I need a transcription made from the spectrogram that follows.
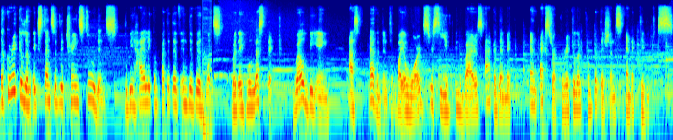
The curriculum extensively trains students to be highly competitive individuals with a holistic well-being as evident by awards received in various academic and extracurricular competitions and activities.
